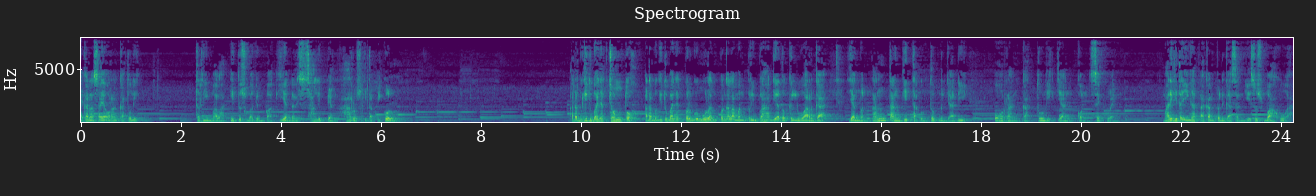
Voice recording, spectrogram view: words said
karena saya orang Katolik? terimalah itu sebagai bagian dari salib yang harus kita pikul. Ada begitu banyak contoh, ada begitu banyak pergumulan pengalaman pribadi atau keluarga yang menantang kita untuk menjadi orang Katolik yang konsekuen. Mari kita ingat akan penegasan Yesus bahwa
